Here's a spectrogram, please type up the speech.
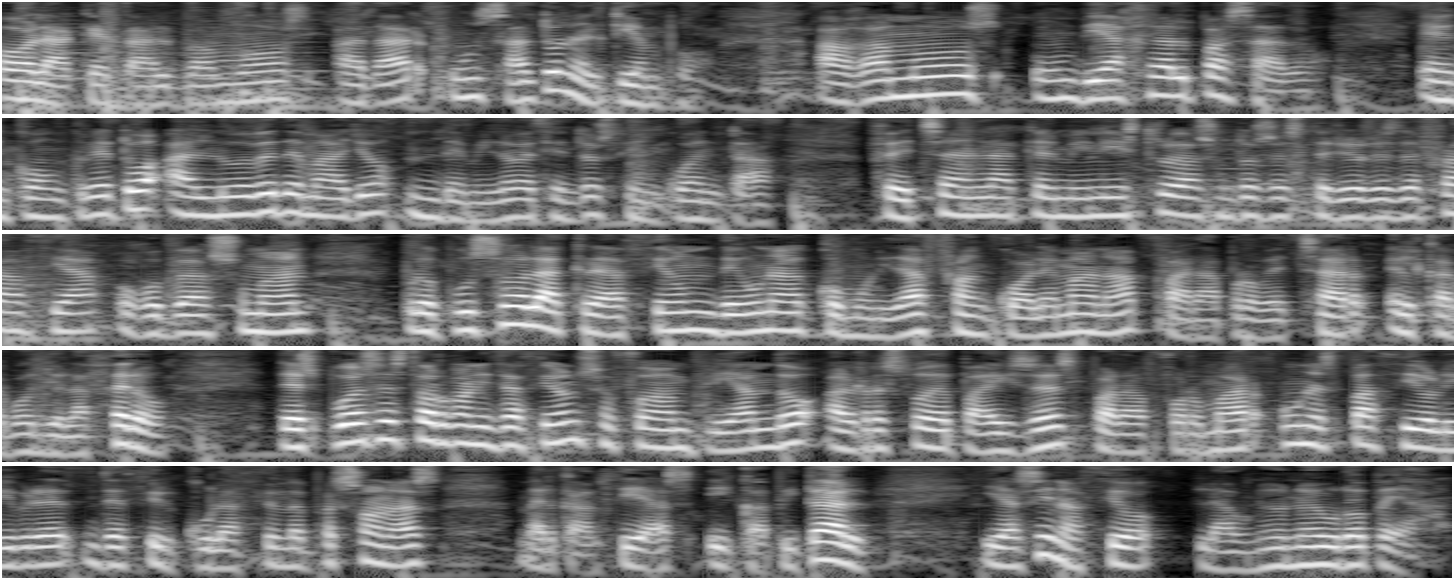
Hola, ¿qué tal? Vamos a dar un salto en el tiempo. Hagamos un viaje al pasado, en concreto al 9 de mayo de 1950, fecha en la que el ministro de Asuntos Exteriores de Francia, Robert Schuman, propuso la creación de una comunidad franco-alemana para aprovechar el carbón y el acero. Después esta organización se fue ampliando al resto de países para formar un espacio libre de circulación de personas, mercancías y capital. Y así nació la Unión Europea.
